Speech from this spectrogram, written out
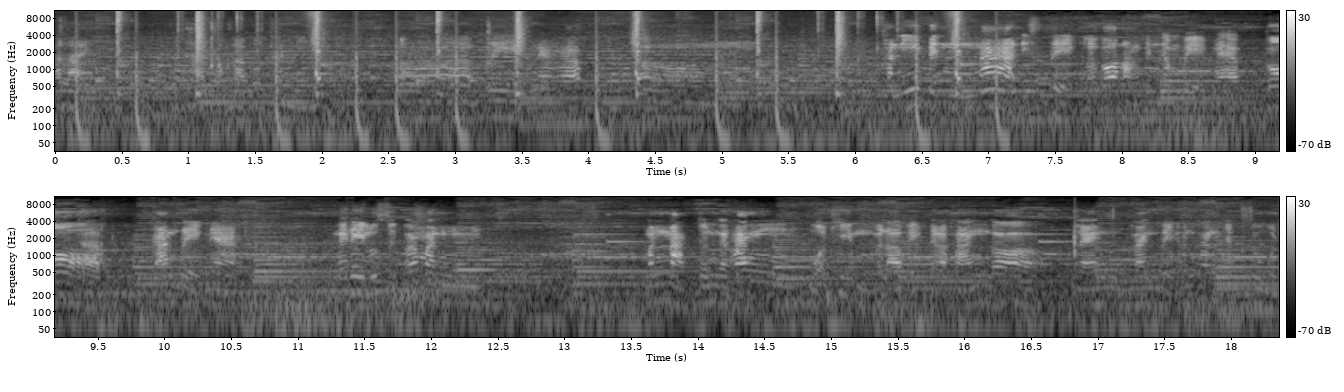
อะไรนะครับสำหรับรถคันนี้เอ่อเบรกนะครับเอิ่มคันนี้เป็นหน้าดิสเบรกแล้วก็หลังเป็นจัมเบรกนะครับ ก็ครับการเบรกเนี่ย ไม่ได้รู้สึกว่ามันมันหนักจนกระทั่งหัวทิ่มเวลาเบรกแต่ละครั้งก็แรงแรงเบรกค่อนข้างจะสูด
